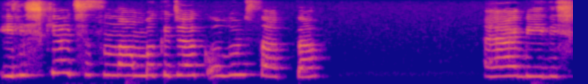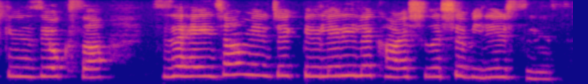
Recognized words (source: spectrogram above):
İlişki açısından bakacak olursak da eğer bir ilişkiniz yoksa size heyecan verecek birileriyle karşılaşabilirsiniz.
